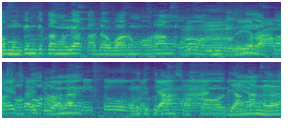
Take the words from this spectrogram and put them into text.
mungkin kita ngelihat ada warung orang oh Mm-mm, ini iya, apa rame, soto saya jualan rame itu. itu kita Jangan, soto iya, jangan ya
